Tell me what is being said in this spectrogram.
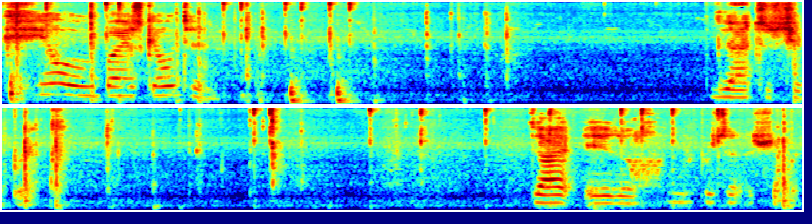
killed by a skeleton. That's a shipwreck. That is a hundred percent a shipwreck.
